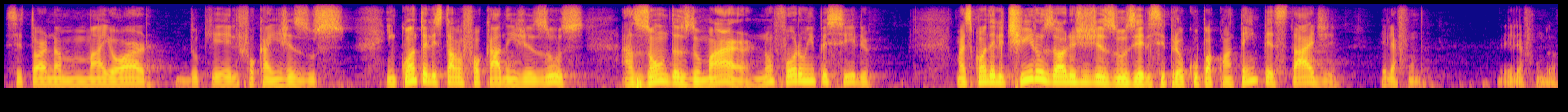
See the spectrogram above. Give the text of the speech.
se torna maior do que ele focar em Jesus. Enquanto ele estava focado em Jesus, as ondas do mar não foram um empecilho. Mas quando ele tira os olhos de Jesus e ele se preocupa com a tempestade, ele afunda. Ele afundou.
